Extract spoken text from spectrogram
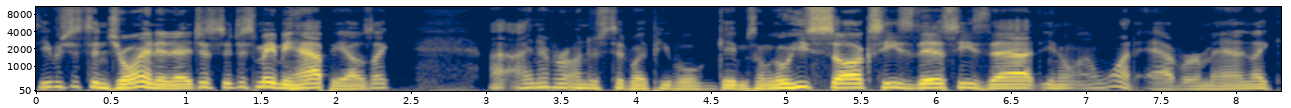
he was just enjoying it. It just it just made me happy. I was like. I, I never understood why people gave him something. Oh, he sucks. He's this. He's that. You know, whatever, man. Like,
